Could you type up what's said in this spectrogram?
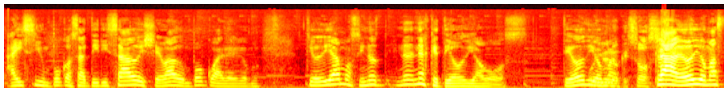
ahí sí un poco satirizado y llevado un poco a como, te odiamos y no, no, no es que te odio a vos. Te odio, Odio más. lo que sos. Claro, odio más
